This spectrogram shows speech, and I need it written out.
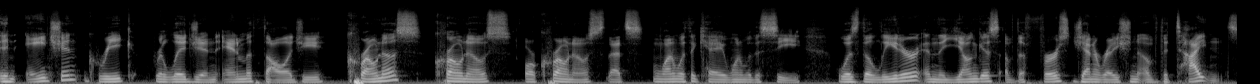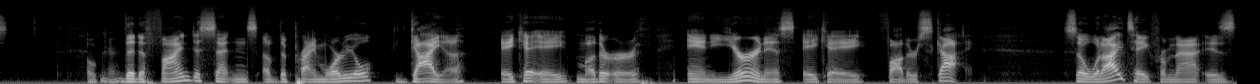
in ancient Greek religion and mythology, Kronos, Kronos, or Kronos, that's one with a K, one with a C, was the leader and the youngest of the first generation of the Titans. okay. The defined descendants of the primordial Gaia, aka Mother Earth, and Uranus, aka Father Sky. So what I take from that is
